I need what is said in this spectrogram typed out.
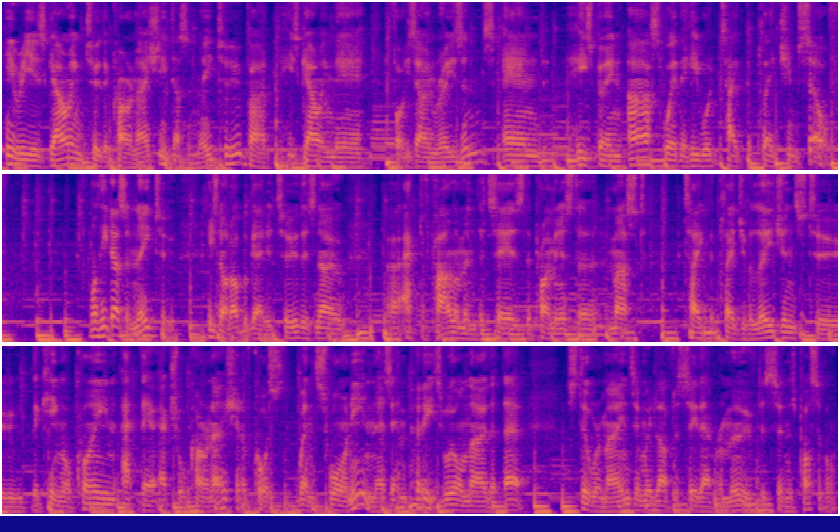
Here he is going to the coronation. He doesn't need to, but he's going there for his own reasons. And he's been asked whether he would take the pledge himself. Well, he doesn't need to. He's not obligated to. There's no uh, act of parliament that says the Prime Minister must take the Pledge of Allegiance to the King or Queen at their actual coronation. Of course, when sworn in as MPs, we all know that that still remains, and we'd love to see that removed as soon as possible.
